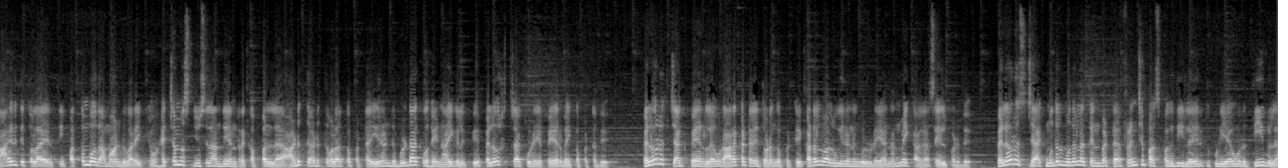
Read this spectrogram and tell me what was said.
ஆயிரத்தி தொள்ளாயிரத்தி பத்தொன்பதாம் ஆண்டு வரைக்கும் ஹெச்எம்எஸ் நியூசிலாந்து என்ற கப்பல்ல அடுத்து அடுத்து வளர்க்கப்பட்ட இரண்டு புல்டாக் வகை நாய்களுக்கு பெலோரஸ் ஜாக் பெயர் வைக்கப்பட்டது. பெலோரஸ் ஜாக் பெயரில் ஒரு அறக்கட்டளை தொடங்கப்பட்டு கடல்வாழ் உயிரினங்களுடைய நன்மைக்காக செயல்படுது. பெலோரஸ் ஜாக் முதல் முதல்ல தென்பட்ட பிரெஞ்சு பாஸ் பகுதியில் இருக்கக்கூடிய ஒரு தீவில்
